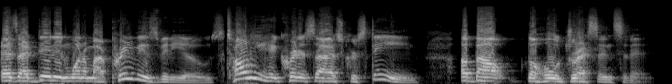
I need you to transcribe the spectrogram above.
as I did in one of my previous videos, Tony had criticized Christine about the whole dress incident.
